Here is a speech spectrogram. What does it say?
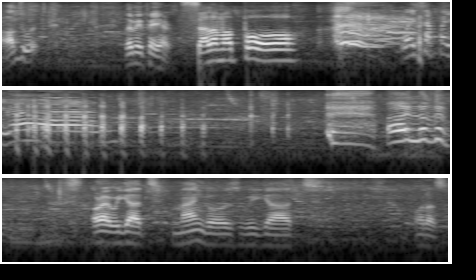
I'll do it. Let me pay her. Salamat po. Why sa pa yan? I love them. All right, we got mangoes. We got what else?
